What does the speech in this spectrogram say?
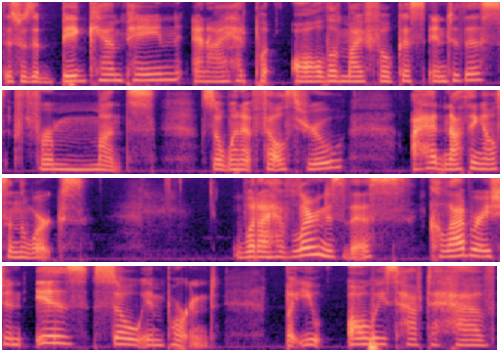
This was a big campaign, and I had put all of my focus into this for months. So when it fell through, I had nothing else in the works. What I have learned is this collaboration is so important, but you always have to have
